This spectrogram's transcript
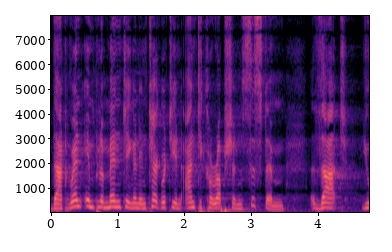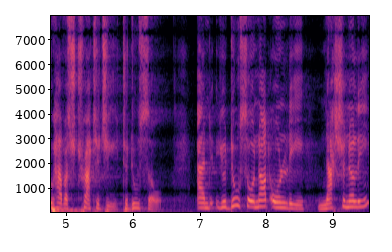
that when implementing an integrity and anti-corruption system, that you have a strategy to do so. And you do so not only nationally,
